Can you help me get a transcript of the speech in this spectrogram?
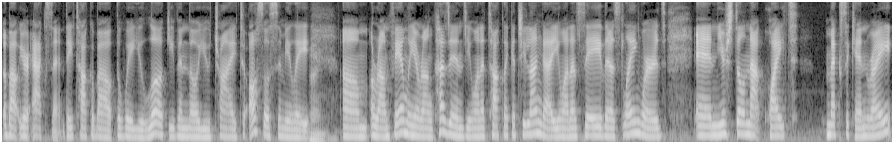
about your accent. They talk about the way you look, even though you try to also simulate Right. um, around family, around cousins. You want to talk like a chilanga. You want to say the slang words, and you're still not quite Mexican, right?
